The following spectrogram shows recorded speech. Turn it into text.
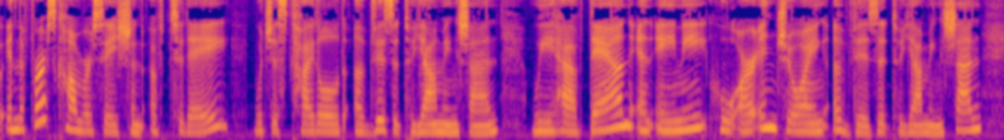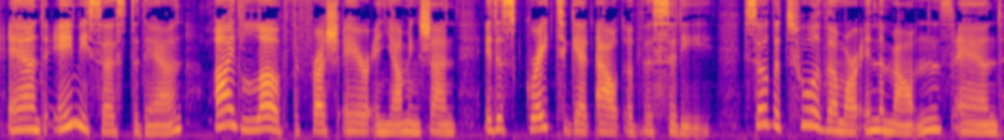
in the first conversation of today, which is titled A Visit to Yangmingshan, we have Dan and Amy who are enjoying a visit to Yangmingshan. And Amy says to Dan, I love the fresh air in Yangmingshan. It is great to get out of the city. So the two of them are in the mountains, and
